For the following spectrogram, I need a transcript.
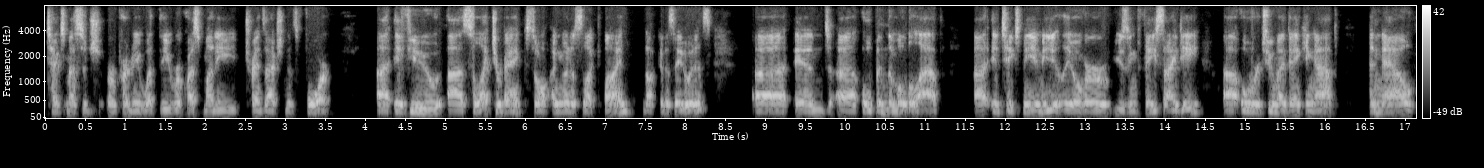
text message, or pardon me, what the request money transaction is for. Uh, if you uh, select your bank, so I'm going to select mine, not going to say who it is, uh, and uh, open the mobile app, uh, it takes me immediately over using Face ID over to my banking app. And now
